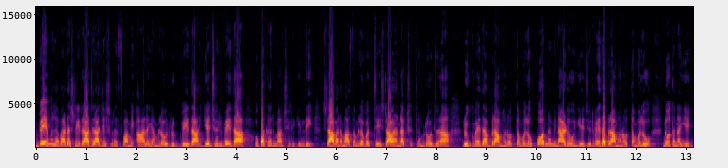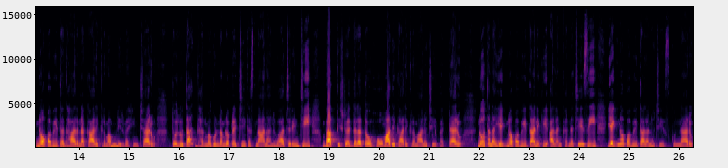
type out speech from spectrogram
వేములవాడ శ్రీ రాజరాజేశ్వర స్వామి ఆలయం ఆలయంలో ఋగ్వేద యజుర్వేద ఉపకర్మ జరిగింది. శ్రావణ మాసంలో వచ్చే శ్రావణ నక్షత్రం రోజున ఋగ్వేద బ్రాహ్మణోత్తములు పౌర్ణమి నాడు యజుర్వేద బ్రాహ్మణోత్తములు నూతన యజ్ఞోపవీత ధారణ కార్యక్రమం నిర్వహించారు. తొలుత ధర్మగుండంలో ప్రత్యేక స్నానాలు ఆచరించి భక్తి శ్రద్ధలతో హోమాది కార్యక్రమాలు చేపట్టారు. నూతన యజ్ఞోపవీతానికి అలంకరణ చేసి యజ్ఞోపవీతాలను చేసుకున్నారు.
